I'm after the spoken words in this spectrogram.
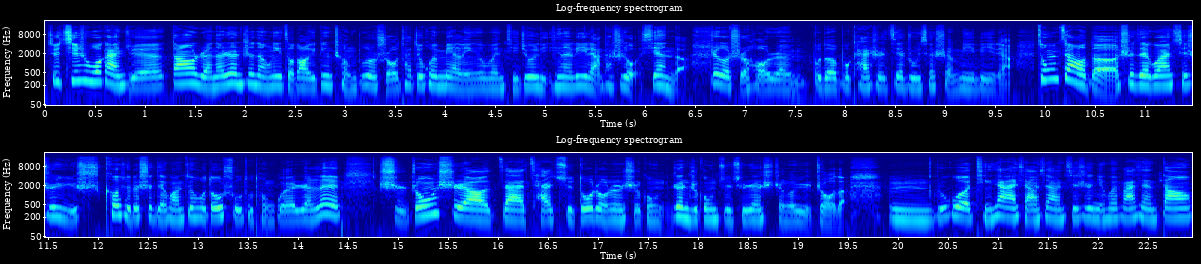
就其实我感觉，当人的认知能力走到一定程度的时候，他就会面临一个问题，就是理性的力量它是有限的。这个时候，人不得不开始借助一些神秘力量。宗教的世界观其实与科学的世界观最后都殊途同归。人类始终是要在采取多种认识工认知工具去认识整个宇宙的。嗯，如果停下来想想，其实你会发现，当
